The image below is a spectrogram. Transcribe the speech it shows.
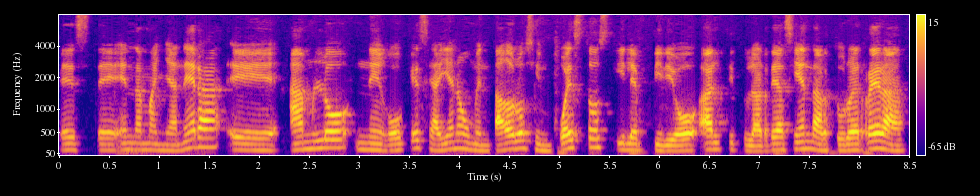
Este, en la mañanera, eh, AMLO negó que se hayan aumentado los impuestos y le pidió al titular de Hacienda, Arturo Herrera,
